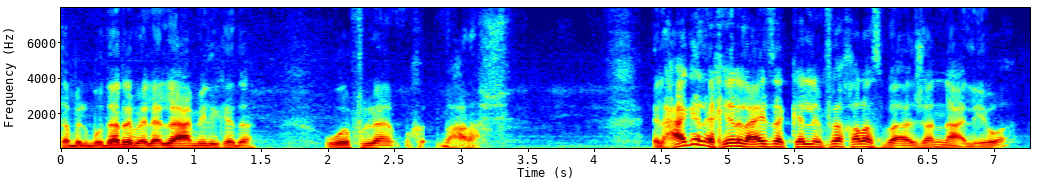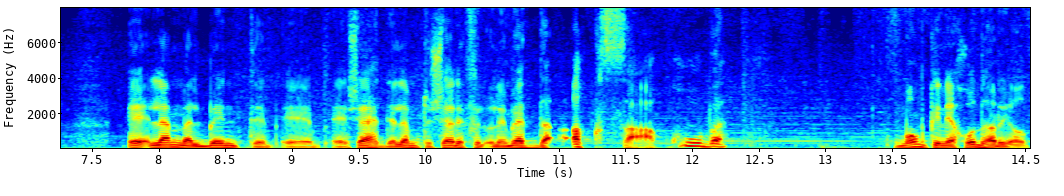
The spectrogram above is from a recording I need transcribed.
طب المدرب اللي قال اعملي كده؟ وفلان ما أعرفش. الحاجة الأخيرة اللي عايز أتكلم فيها خلاص بقى جنة عليوة. إيه لما البنت إيه شاهد لم تشارك في الأولمبياد ده أقصى عقوبة ممكن ياخدها رياضي.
